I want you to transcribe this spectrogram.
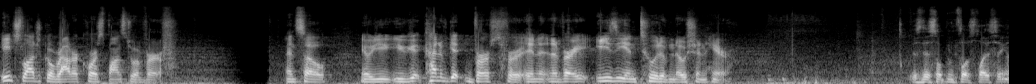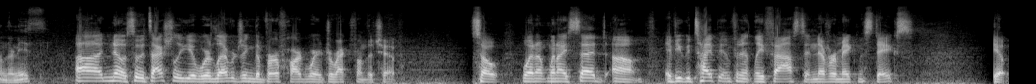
Each logical router corresponds to a VRF, and so you know you, you get, kind of get VRFs for in, in a very easy, intuitive notion here. is this open flow slicing underneath? Uh, no, so it's actually yeah, we're leveraging the VRF hardware direct from the chip. So when I, when I said um, if you could type infinitely fast and never make mistakes, you know,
